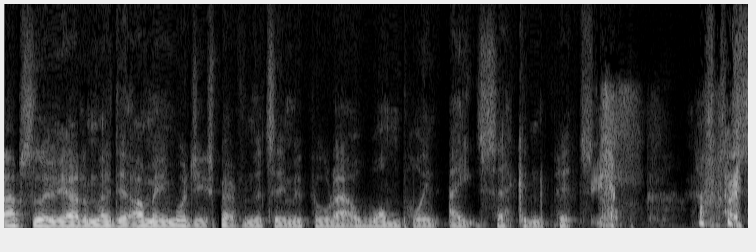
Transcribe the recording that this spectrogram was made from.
Absolutely, Adam. They did. I mean, what do you expect from the team who pulled out a 1.8 second pit stop? That's just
